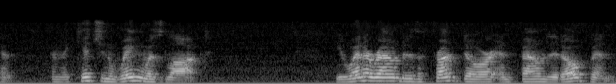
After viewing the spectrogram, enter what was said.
and the kitchen wing was locked. He went around to the front door and found it open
